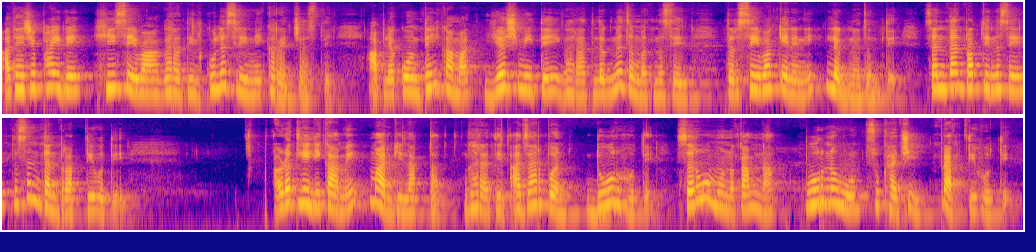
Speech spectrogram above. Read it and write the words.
आता ह्याचे फायदे ही सेवा घरातील कुलस्त्रीने करायची असते. आपल्या कोणत्याही कामात यश मिळते घरात लग्न जमत नसेल तर सेवा केल्याने लग्न जमते. संतान प्राप्ती नसेल तर संतान प्राप्ती होते. अडकलेली कामे मार्गी लागतात. घरातील आजारपण दूर होते. सर्व मनोकामना पूर्ण होऊन सुखाची प्राप्ती होते.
